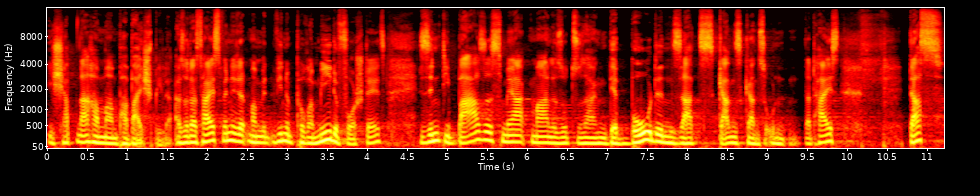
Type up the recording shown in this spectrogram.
Ich habe nachher mal ein paar Beispiele. Also das heißt, wenn du das mal mit, wie eine Pyramide vorstellst, sind die Basismerkmale sozusagen der Bodensatz ganz, ganz unten. Das heißt, das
